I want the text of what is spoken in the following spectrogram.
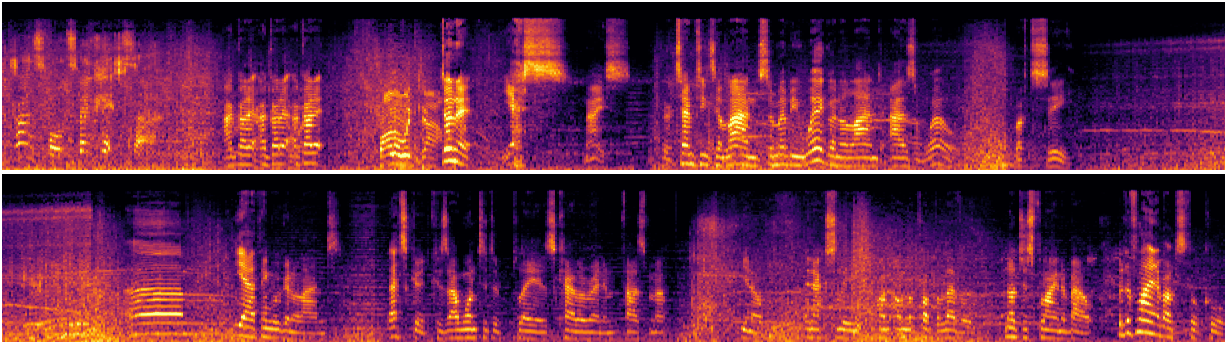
The transport's been hit, sir. I got it. I got it. I got it. Follow it down. Done it! Yes! Nice. They're attempting to land, so maybe we're gonna land as well. We'll have to see. Um, yeah, I think we're gonna land. That's good, because I wanted to play as Kylo Ren and Phasma, you know, and actually on, on the proper level, not just flying about. But the flying about's still cool.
